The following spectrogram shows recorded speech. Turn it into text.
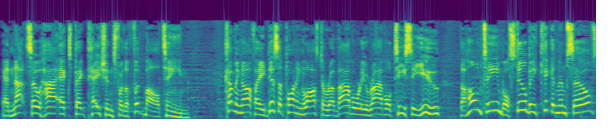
and not so high expectations for the football team. Coming off a disappointing loss to rivalry rival TCU, the home team will still be kicking themselves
